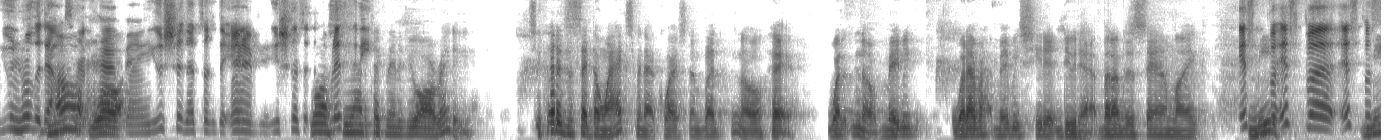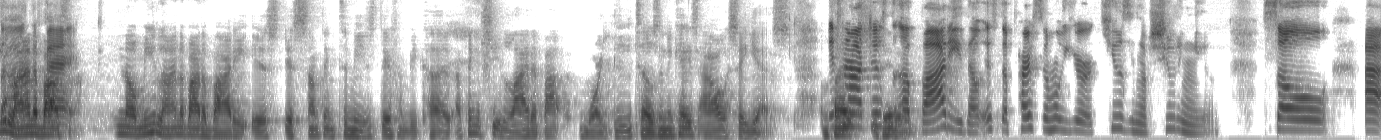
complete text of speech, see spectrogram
You knew that that no, was going to well, happen. You shouldn't have took the interview. You shouldn't have took well, the publicity. Well, she had to take an interview already. She could have just said, "Don't ask me that question." But you know, hey, what? No, maybe whatever. Maybe she didn't do that. But I'm just saying, like, it's me, but it's but it's me lying about. Fact no, me lying about a body is is something to me is different because I think if she lied about more details in the case, I would say yes. It's but not just a body though; it's the person who you're accusing of shooting you. So, I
